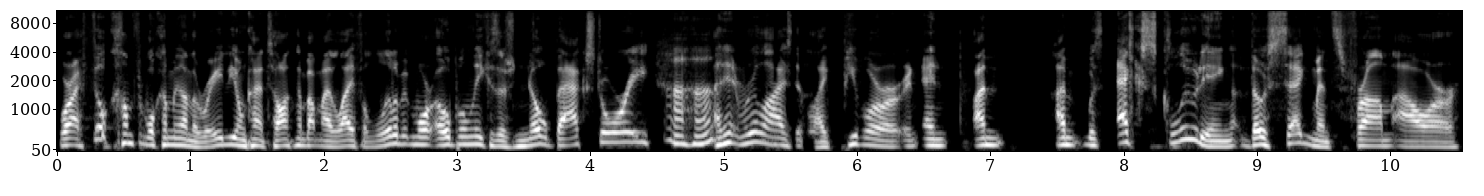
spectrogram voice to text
where I feel comfortable coming on the radio and kind of talking about my life a little bit more openly because there's no backstory. Uh huh. I didn't realize that like people are and, and I'm I'm was excluding those segments from our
